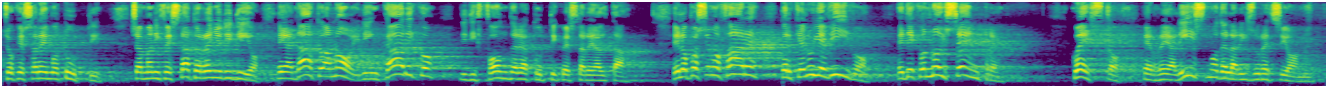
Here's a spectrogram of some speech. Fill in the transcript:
ciò che saremo tutti, ci ha manifestato il regno di Dio e ha dato a noi l'incarico di diffondere a tutti questa realtà. E lo possiamo fare perché Lui è vivo ed è con noi sempre. Questo è il realismo della risurrezione.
